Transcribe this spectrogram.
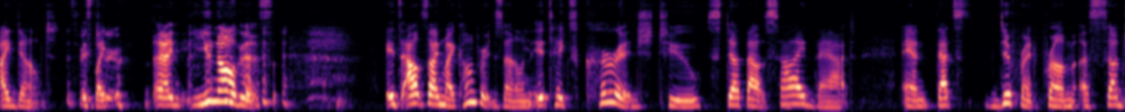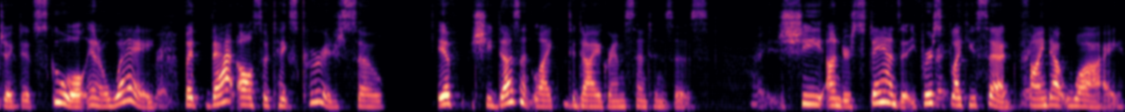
I don't. Very it's like, you know this. it's outside my comfort zone. It takes courage to step outside that. And that's different from a subject at school in a way, right. but that also takes courage. So if she doesn't like to mm-hmm. diagram sentences, right. she understands it. First, right. like you said, find out why.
